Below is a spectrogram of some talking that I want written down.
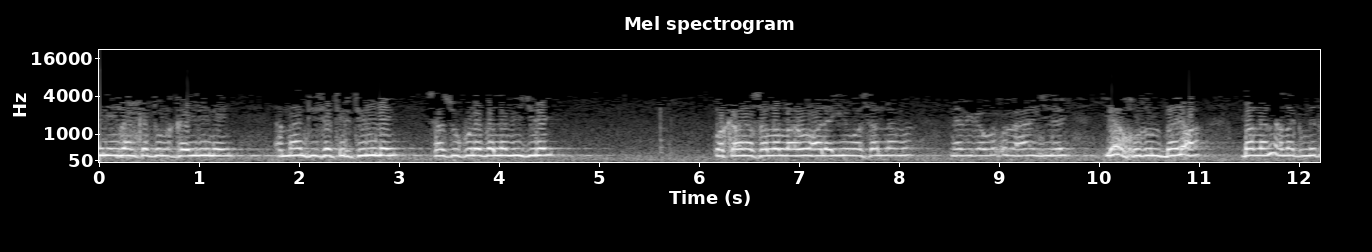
inaydan ka dulqaylinayn ammaantiisa tirtirinayn saasuu kula ballami jiray. Wa kaana sala allahu calayhi wasalama nabiga wuxuu ahaan jiray yaakudu lbayca ballan adag mid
